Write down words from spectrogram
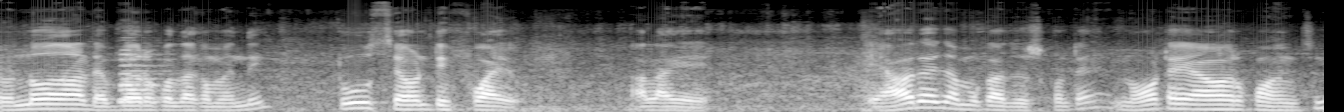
రెండు వందల డెబ్బై రూపాయల దాకా మంది. Two seventy five. అలాగే యావరేజ్ అమ్మకాలు చూసుకుంటే నూట యాభై రూపాయల నుంచి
